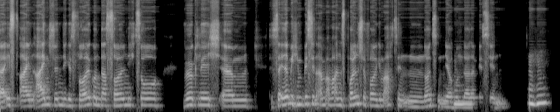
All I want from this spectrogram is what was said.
da ist ein eigenständiges Volk und das soll nicht so wirklich, ähm, das erinnert mich ein bisschen an, an das polnische Volk im 18., 19. Jahrhundert mhm. ein bisschen. Mhm.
